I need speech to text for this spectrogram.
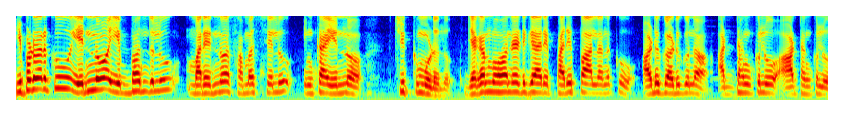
ఇప్పటివరకు ఎన్నో ఇబ్బందులు మరెన్నో సమస్యలు ఇంకా ఎన్నో చిక్కుముడులు. జగన్మోహన్ రెడ్డి గారి పరిపాలనకు అడుగడుగున అడ్డంకులు ఆటంకులు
